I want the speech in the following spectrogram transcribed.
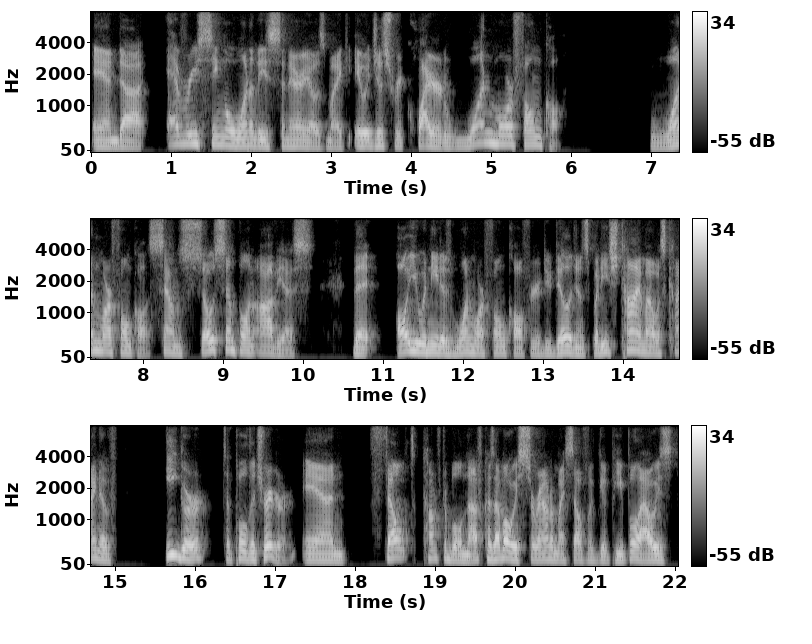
And uh, every single one of these scenarios, Mike, it would just required one more phone call one more phone call. It sounds so simple and obvious that all you would need is one more phone call for your due diligence. But each time I was kind of eager to pull the trigger and felt comfortable enough because I've always surrounded myself with good people. I always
